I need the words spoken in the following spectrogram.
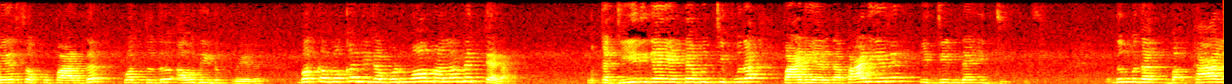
ಬೇರ್ ಸೊಪ್ಪು ಪಾಡ್ದು ಕೊತ್ತದು ಅವ್ದು ಇದು ಬೇರು. ಬೊಕ್ಕ ಬೊಕ್ಕಂದಿ ಓ ಮಲ ಮೆತ್ತೆಡ ಬೊಕ್ಕ ಜೀರಿಗೆ, ಎಡ್ಡ ಮುಂಚಿ ಪೂರ ಪಾಡಿಯರದ ಪಾಡಿಯರೆ ಇಜ್ಜಿಂದ ಇಜ್ಜಿ. ದುಂಬುದ ಕಾಲ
